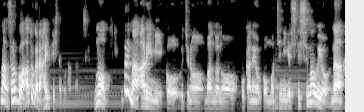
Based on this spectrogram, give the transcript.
まあその子は後から入ってきた子だったんですけども、やっぱりまあある意味、こう、うちのバンドのお金をこう持ち逃げしてしまうような、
